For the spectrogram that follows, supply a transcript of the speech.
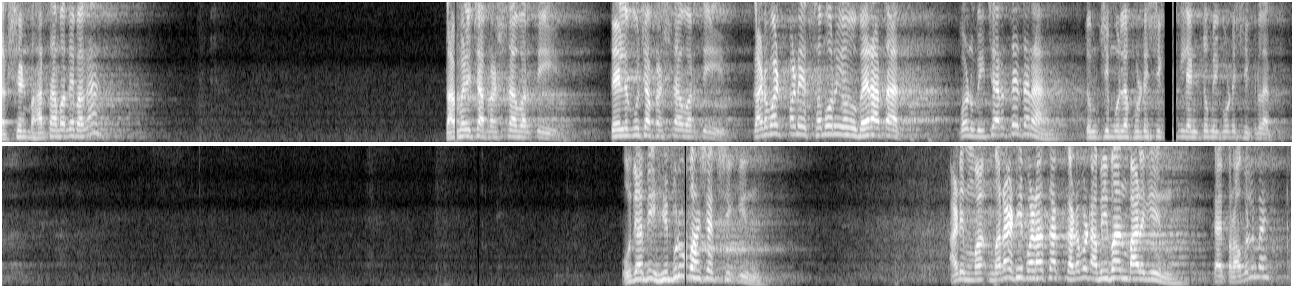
दक्षिण भारतामध्ये बघा. तमिळच्या प्रश्नावरती तेलुगूच्या प्रश्नावरती कडवटपणे समोर येऊन उभे राहतात. कोण विचारते ना तुमची मुलं कुठे शिकली आणि तुम्ही कुठे शिकलात? उद्या मी हिब्रू भाषेत शिकीन. आणि म- मराठीपणाचा कडवट अभिमान बाळगीन. काय प्रॉब्लेम आहे?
